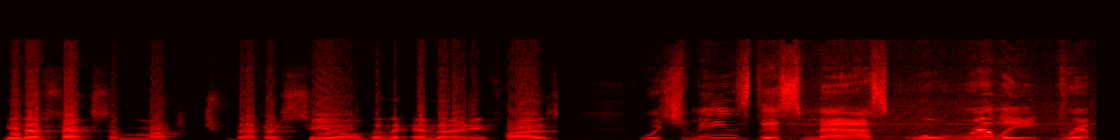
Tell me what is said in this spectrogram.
it affects a much better seal than the N95s. Which means this mask will really grip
